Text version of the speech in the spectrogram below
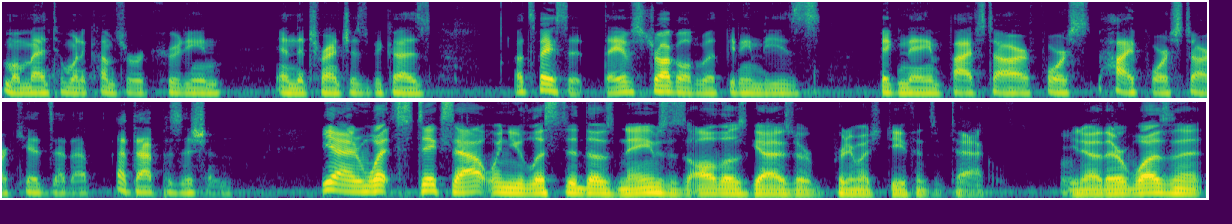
momentum when it comes to recruiting in the trenches? Because let's face it, they have struggled with getting these big name five star, four high four star kids at that at that position. Yeah, and what sticks out when you listed those names is all those guys are pretty much defensive tackles. Mm-hmm. You know, there wasn't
